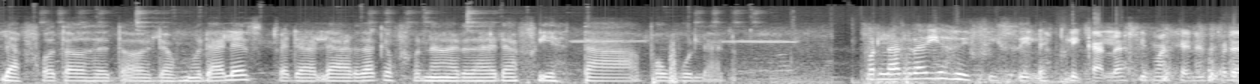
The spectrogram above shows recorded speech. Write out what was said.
las fotos de todos los murales, pero la verdad que fue una verdadera fiesta popular. Por la radio es difícil explicar las imágenes, pero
